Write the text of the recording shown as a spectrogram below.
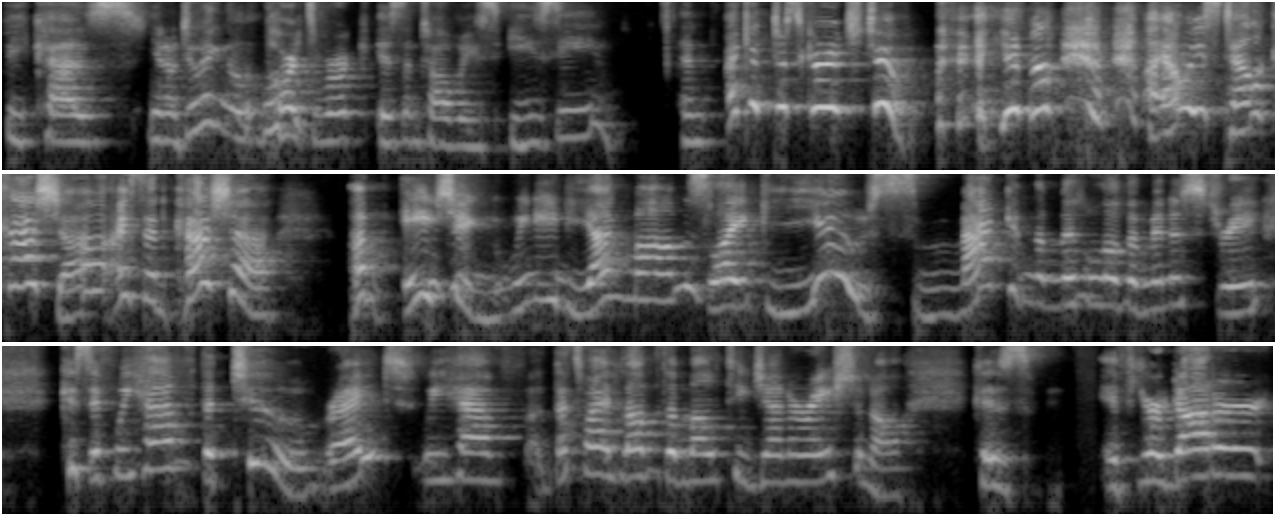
because, you know, doing the Lord's work isn't always easy. And I get discouraged too. you know, I always tell Kasia, I said, Kasia, I'm aging. We need young moms like you smack in the middle of the ministry. Because if we have the two, right, we have, that's why I love the multi generational. Because if your daughter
